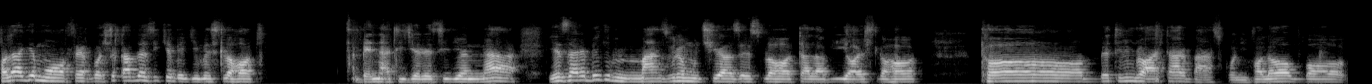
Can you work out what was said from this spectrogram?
حالا اگه موافق باشی قبل از اینکه بگیم اصلاحات به نتیجه رسید یا نه یه ذره بگیم منظورمون چی از اصلاحات طلبی یا اصلاحات؟ تا بتونیم راحتتر بحث کنیم. حالا با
